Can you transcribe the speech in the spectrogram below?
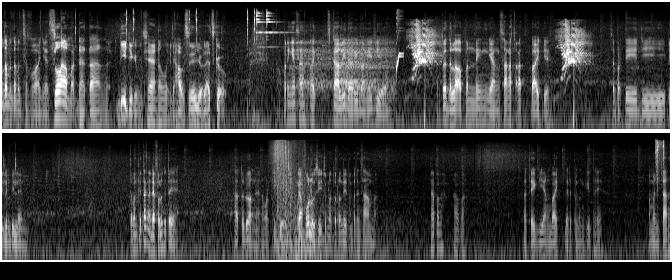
teman-teman semuanya, selamat datang di Uji Gaming Channel In the house. Yo, let's go. Openingnya sangat baik sekali dari Bang Eji ya. Itu adalah opening yang sangat-sangat baik ya. Seperti di film-film. Teman kita nggak ada follow kita ya? Satu doang ya, nomor tiga ya? Nggak follow sih, cuma turun di tempat yang sama. Nggak apa-apa, nggak apa Strategi yang baik dari teman kita ya. Memencar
